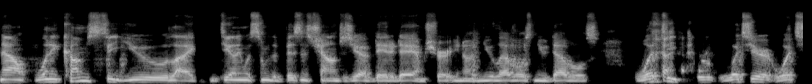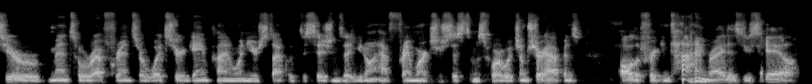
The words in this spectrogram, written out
Now, when it comes to you, like dealing with some of the business challenges you have day to day, I'm sure you know new levels, new devils. What do you, what's your what's your mental reference or what's your game plan when you're stuck with decisions that you don't have frameworks or systems for, which I'm sure happens all the freaking time, right? As you scale,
